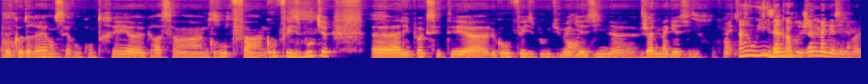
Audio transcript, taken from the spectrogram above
Avec Audrey, on s'est rencontrés euh, grâce à un groupe, enfin un groupe Facebook. Euh, à l'époque, c'était euh, le groupe Facebook du magazine euh, Jeanne Magazine. en fait. Ah oui, Les amis d'accord. de Jeanne Magazine. Ouais,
